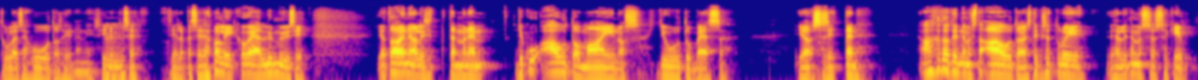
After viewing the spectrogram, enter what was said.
tulee se huuto siinä, niin siinäpä mm. se, sielläpä se oli koko ajan lymysi. Ja toinen oli sitten tämmöinen joku automainos YouTubessa, jossa sitten ah, katsottiin tämmöistä autoa, ja sitten kun se tuli, se oli tämmöisessä jossakin,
